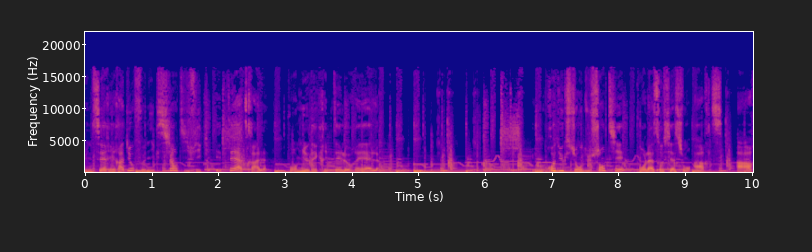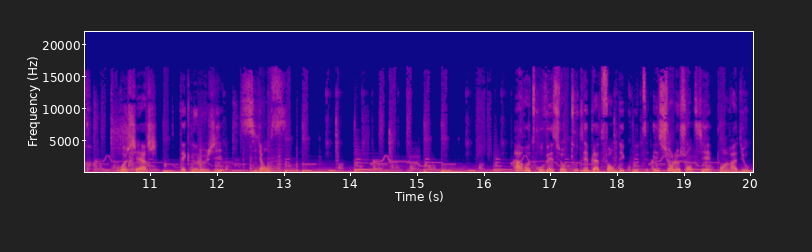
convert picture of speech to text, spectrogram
une série radiophonique scientifique et théâtrale pour mieux décrypter le réel. Une production du chantier pour l'association Arts, Art, Recherche, Technologie, Science. retrouver sur toutes les plateformes d'écoute et sur le chantier.radio.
